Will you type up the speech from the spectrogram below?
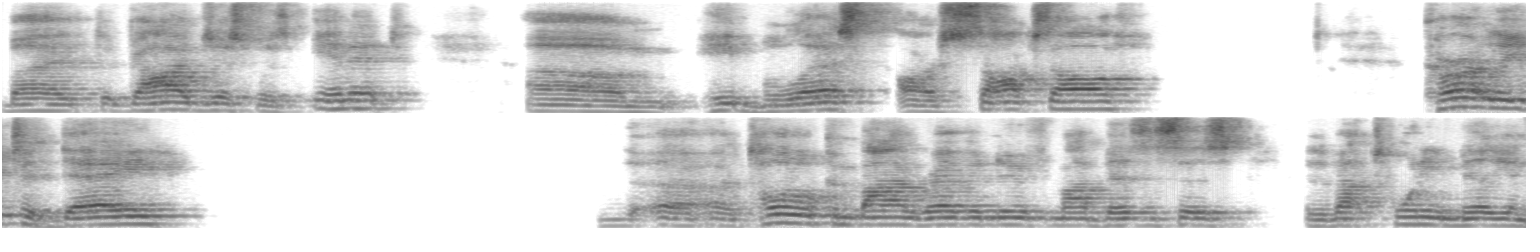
but God just was in it. Um, he blessed our socks off. Currently, today, uh, total combined revenue for my businesses is about $20 million.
